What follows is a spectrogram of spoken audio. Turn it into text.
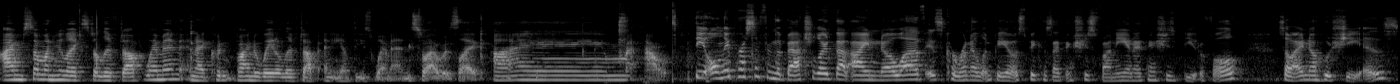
I'm someone who likes to lift up women, and I couldn't find a way to lift up any of these women. So I was like, I'm out. The only person from The Bachelor that I know of is Corinne Olympios because I think she's funny and I think she's beautiful. So I know who she is.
